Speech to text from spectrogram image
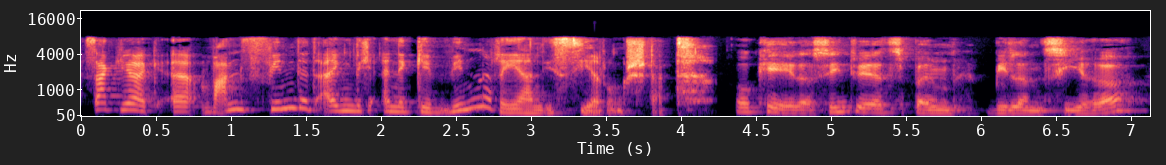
Sag Jörg, äh, wann findet eigentlich eine Gewinnrealisierung statt? Okay, da sind wir jetzt beim Bilanzierer.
